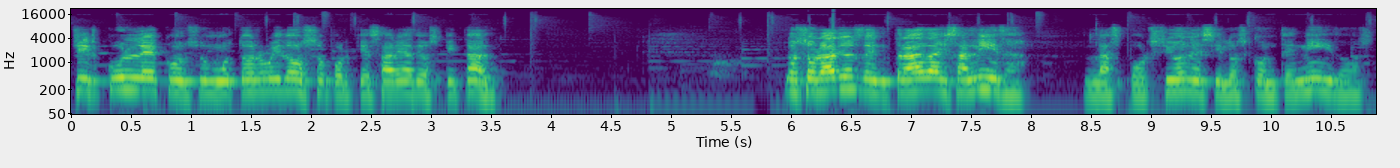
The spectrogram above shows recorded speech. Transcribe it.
circule con su motor ruidoso porque es área de hospital. Los horarios de entrada y salida, las porciones y los contenidos,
